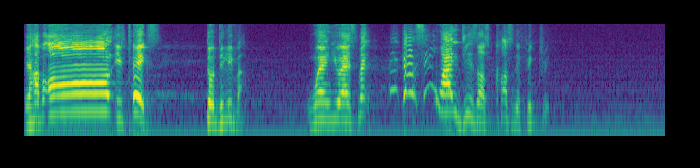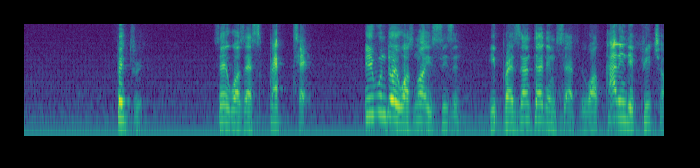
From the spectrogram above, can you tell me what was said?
You have all it takes to deliver. When you expect, you can see why Jesus caused the victory. Victory. So he was expecting. Even though it was not his season, he presented himself. He was carrying the future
